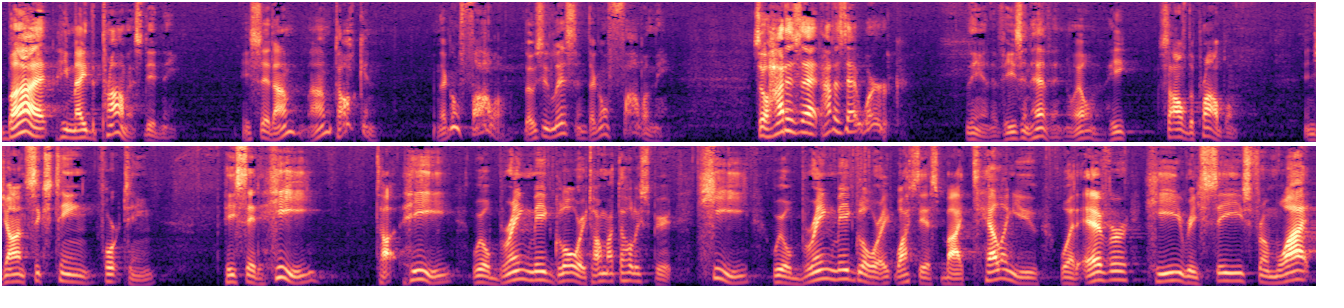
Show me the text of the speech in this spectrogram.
But he made the promise, didn't he? He said, I'm, I'm talking, and they're going to follow. Those who listen, they're going to follow me. So how does that how does that work then if he's in heaven? Well, he solved the problem. In John 16, 14, he said, He, he will bring me glory. Talking about the Holy Spirit. He will bring me glory, watch this, by telling you whatever he receives from what?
